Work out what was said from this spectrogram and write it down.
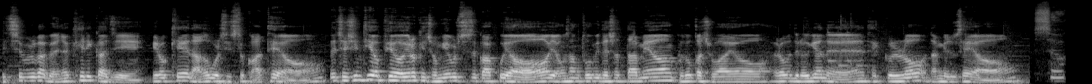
대치불가 면역 캐리까지 이렇게 나눠볼 수 있을 것 같아요. 네, 최신 티어표 이렇게 정리해볼 수 있을 것 같고요. 영상 도움이 되셨다면 구독과 좋아요, 여러분들 의견은 댓글로 남겨주세요. So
